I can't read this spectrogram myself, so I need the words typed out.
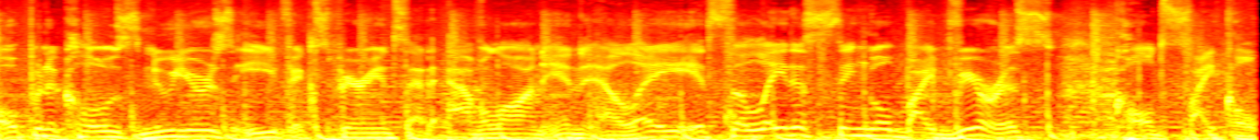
open to close New Year's Eve experience at Avalon in LA. It's the latest single by Virus called Cycle.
